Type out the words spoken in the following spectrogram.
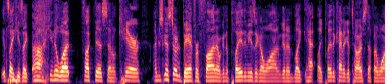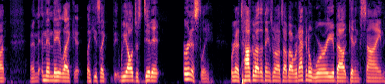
it's like he's like, ah, you know what? Fuck this. I don't care. I'm just gonna start a band for fun. We're gonna play the music I want. I'm gonna like ha- like play the kind of guitar stuff I want. And and then they like like he's like we all just did it earnestly. We're gonna talk about the things we want to talk about. We're not gonna worry about getting signed.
